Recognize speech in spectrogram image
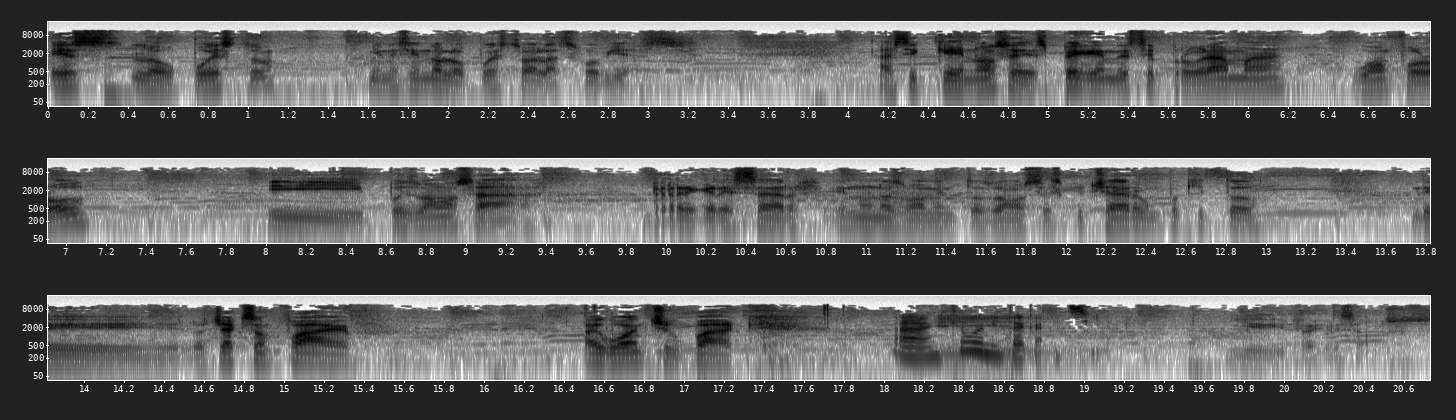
es lo opuesto, viene siendo lo opuesto a las fobias. Así que no se despeguen de este programa One for All y pues vamos a regresar en unos momentos. Vamos a escuchar un poquito de los Jackson 5. I want you back Ah, Y- qué bonita canción. y regresamos.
